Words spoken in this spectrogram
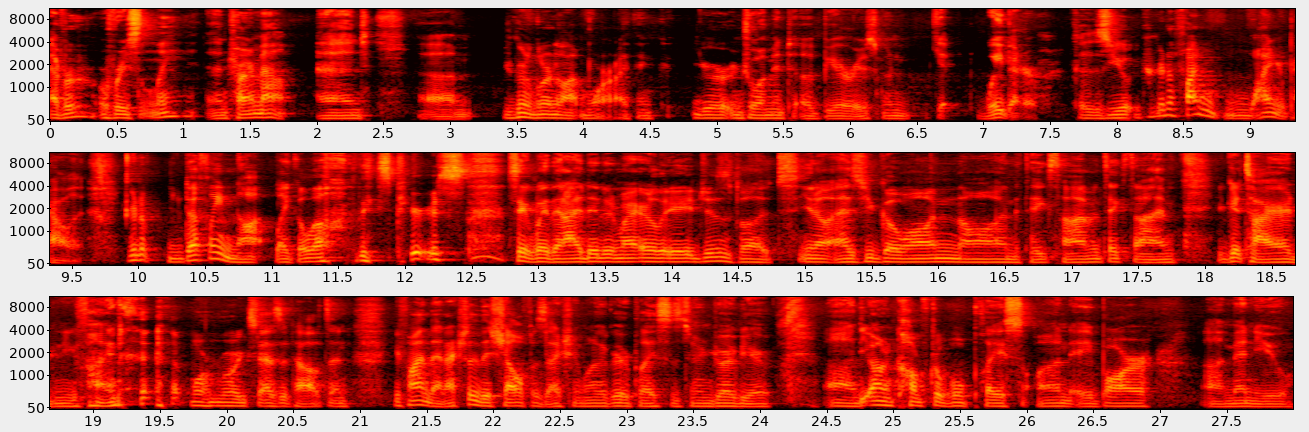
ever or recently and try them out. And um, you're going to learn a lot more. I think your enjoyment of beer is going to get way better because you, you're gonna find wine your palate. You're gonna definitely not like a lot of these beers, same way that I did in my early ages. But you know, as you go on and on, it takes time. It takes time. You get tired and you find more and more expensive palates, and you find that actually the shelf is actually one of the great places to enjoy beer. Uh, the uncomfortable place on a bar uh, menu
